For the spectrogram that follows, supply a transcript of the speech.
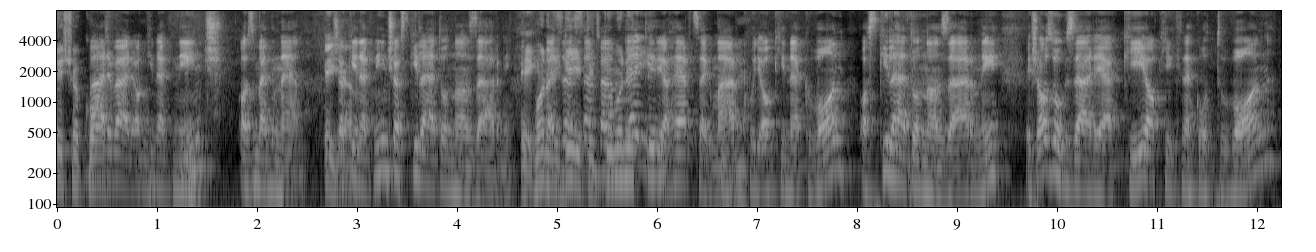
és akkor... Várj, várj, akinek nincs, az meg nem. És Igen. akinek nincs, azt ki lehet onnan zárni. Igen. Van egy Ezzel gated szemben community. leírja Herceg Igen. hogy akinek van, azt ki lehet onnan zárni, és azok zárják ki, akiknek ott van,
